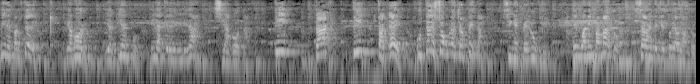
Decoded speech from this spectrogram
Miren para ustedes, mi amor, y el tiempo y la credibilidad se agota. Tic, tac, tic, tac. ¡Ey! Ustedes son una champeta sin espeluque. En Guanipamato saben de qué estoy hablando.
